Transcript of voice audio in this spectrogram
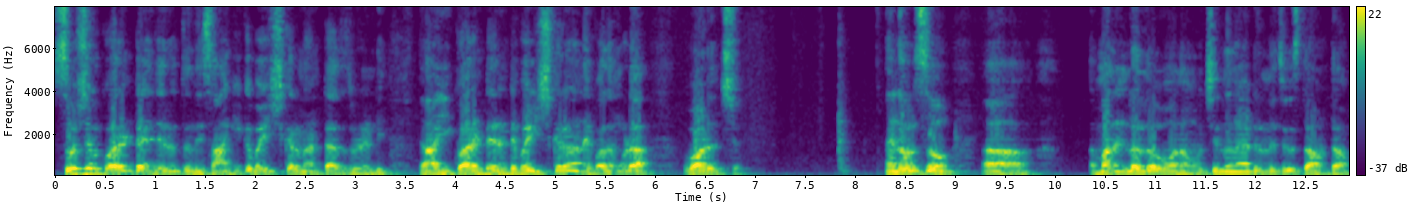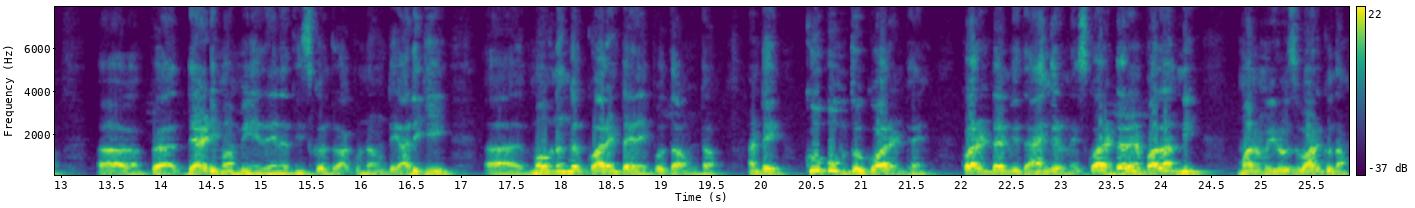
social quarantine జరుగుతుంది. సాంఘిక బహిష్కరణ అంటారు చూడండి. ఈ క్వారంటైన్ అంటే బహిష్కరణ అనే పదం కూడా వాడచ్చు. అండ్ ఆల్సో uh, మన ఇళ్ళల్లో మనం చిన్ననాటి నుండి చూస్తూ ఉంటాం. డాడీ మమ్మీ ఏదైనా తీసుకొని రాకుండా ఉంటే అలిగి మౌనంగా క్వారంటైన్ అయిపోతూ ఉంటాం. అంటే కోపంతో quarantine. Quarantine with angerness quarantine అనే పదాన్ని మనం ఈరోజు వాడుకుందాం.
